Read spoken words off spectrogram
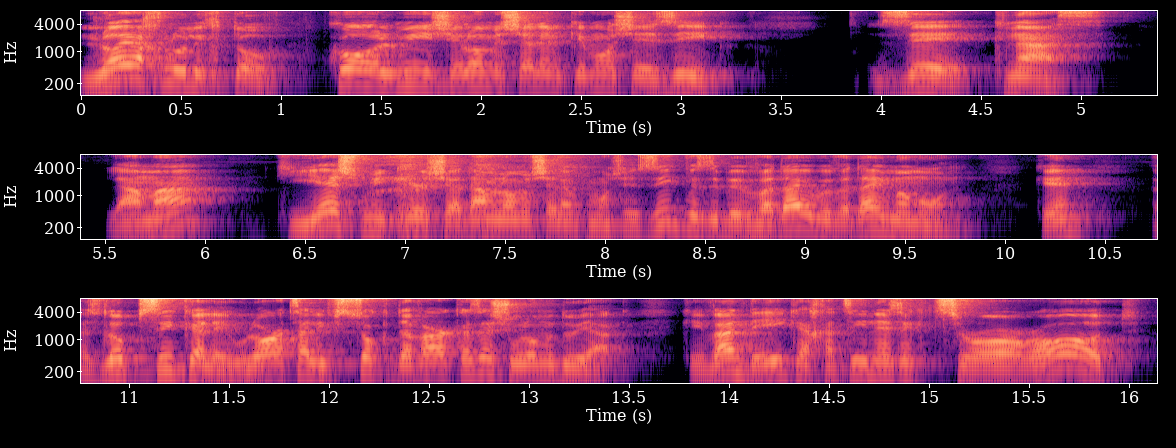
לא יכלו לכתוב כל מי שלא משלם כמו שהזיק זה קנס. למה? כי יש מקרה שאדם לא משלם כמו שהזיק וזה בוודאי ובוודאי ממון, כן? אז לא פסיק עלי, הוא לא רצה לפסוק דבר כזה שהוא לא מדויק. כיוון דאיכא חצי נזק צרורות,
